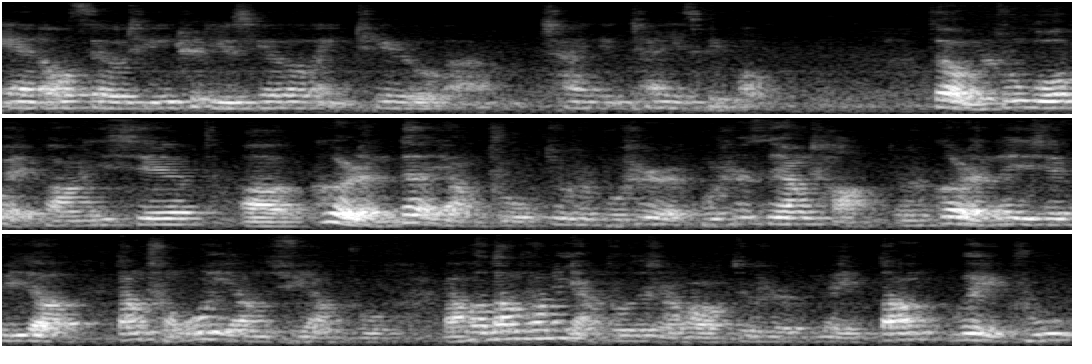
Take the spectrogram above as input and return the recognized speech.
and also to introduce yodeling to um, Chinese, Chinese people. 在我们中国北方一些呃个人的养猪，就是不是不是饲养场，就是个人的一些比较当宠物一样的去养猪。然后当他们养猪的时候，就是每当喂猪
